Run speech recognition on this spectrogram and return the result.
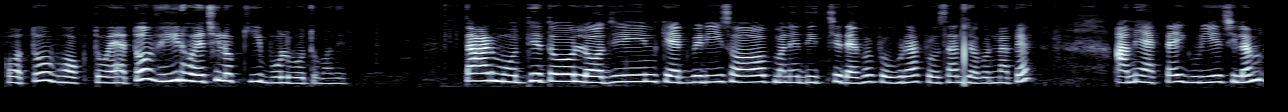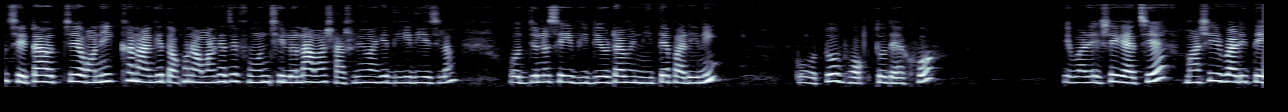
কত ভক্ত, এত ভিড় হয়েছিল, কি বলব তোমাদের? তার মধ্যে তো লজেন ক্যাডবেরি সব মানে দিচ্ছে দেখো, প্রভুরা প্রসাদ জগন্নাথের। আমি একটাই গুড়িয়েছিলাম সেটা হচ্ছে অনেকক্ষণ আগে তখন আমার কাছে ফোন ছিল না, আমার শাশুড়ি মাকে দিয়ে দিয়েছিলাম। ওর জন্য সেই ভিডিওটা আমি নিতে পারিনি। কত ভক্ত দেখো। এবার এসে গেছে। মাসির বাড়িতে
